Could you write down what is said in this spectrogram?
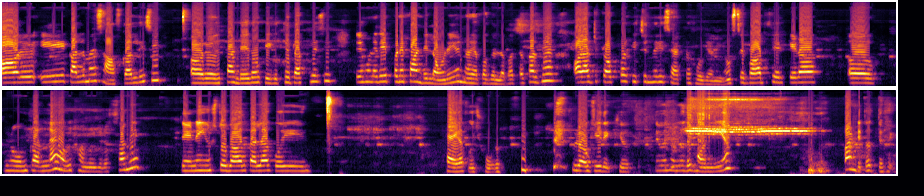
ਔਰ ਇਹ ਕੱਲ ਮੈਂ ਸਾਫ਼ ਕਰ ਲਈ ਸੀ ਔਰ ਭਾਂਡੇ ਧੋ ਕੇ ਉੱਥੇ ਰੱਖ ਲਏ ਸੀ ਤੇ ਹੁਣ ਇਹਦੇ ਆਪਣੇ ਭਾਂਡੇ ਲਾਉਣੇ ਆ, ਨਾਲੇ ਆਪਾਂ ਗੱਲਾਂ ਬਾਤਾਂ ਕਰਦੇ ਆ ਔਰ ਅੱਜ ਪ੍ਰੋਪਰ ਕਿਚਨ ਮੇਰੀ ਸੈੱਟ ਹੋ ਜਾਣੀ ਆ। ਉਸ ਤੋਂ ਬਾਅਦ ਫਿਰ ਕਿਹੜਾ ਰੂਮ ਕਰਨਾ ਹੈ, ਉਹ ਵੀ ਤੁਹਾਨੂੰ ਜੀ ਦੱਸਾਂਗੇ। ਤੇ ਨਹੀਂ, ਉਸ ਤੋਂ ਬਾਅਦ ਪਹਿਲਾਂ ਕੋਈ ਹੈਗਾ ਕੁਝ ਹੋਰ। ਵਲੌਗ 'ਚ ਦੇਖਿਓ। ਤੇ ਮੈਂ ਤੁਹਾਨੂੰ ਦਿਖਾਉਣੀ ਆ ਭਾਂਡੇ ਧੋਤੇ ਹੋਏ।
